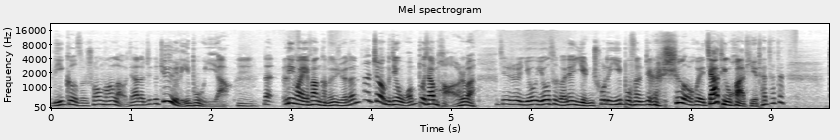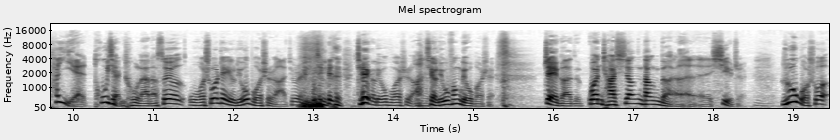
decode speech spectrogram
离各自双方老家的这个距离不一样。嗯，那另外一方可能就觉得那这么近，我们不想跑是吧？就是由由此可见，引出了一部分这个社会家庭话题，他他他他也凸显出来了。所以我说这个刘博士啊，就是这这个刘博士啊，这刘峰刘博士，这个观察相当的细致。如果说。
